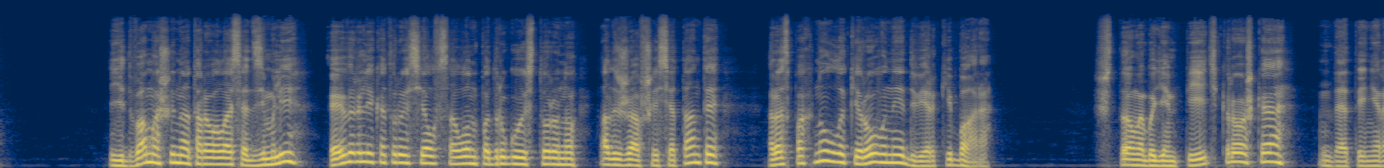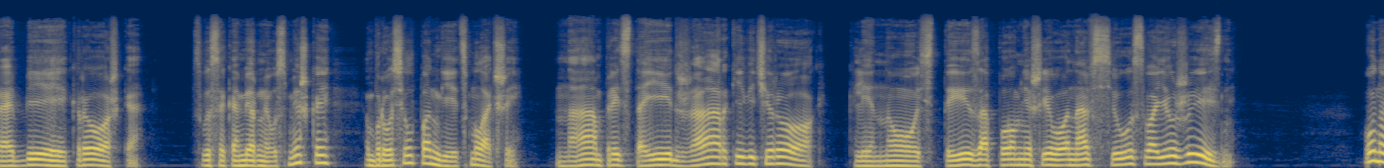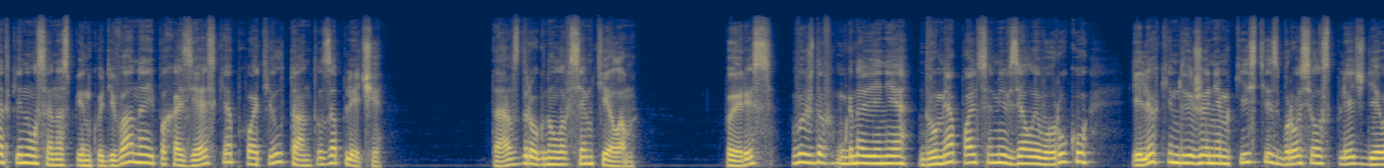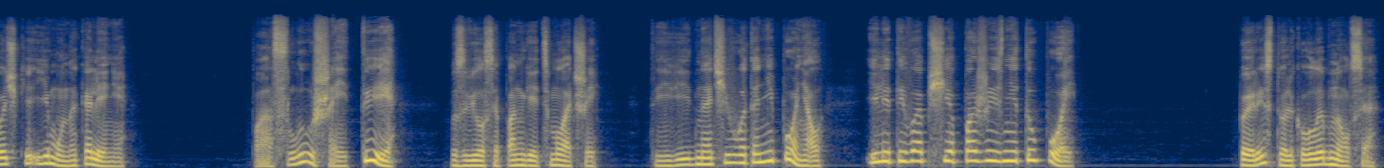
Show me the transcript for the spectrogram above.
Едва машина оторвалась от земли, Эверли, который сел в салон по другую сторону от сжавшейся Танты, распахнул лакированные дверки бара. «Что мы будем пить, крошка? Да ты не робей, крошка!» С высокомерной усмешкой бросил Пангейтс-младший. «Нам предстоит жаркий вечерок. Клянусь, ты запомнишь его на всю свою жизнь». Он откинулся на спинку дивана и по-хозяйски обхватил Танту за плечи. Та вздрогнула всем телом. Пэрис, выждав мгновение, двумя пальцами взял его руку и легким движением кисти сбросил с плеч девочки ему на колени. «Послушай, ты!» – взвился Пангейтс-младший. «Ты, видно, чего-то не понял. Или ты вообще по жизни тупой?» Пэрис только улыбнулся.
